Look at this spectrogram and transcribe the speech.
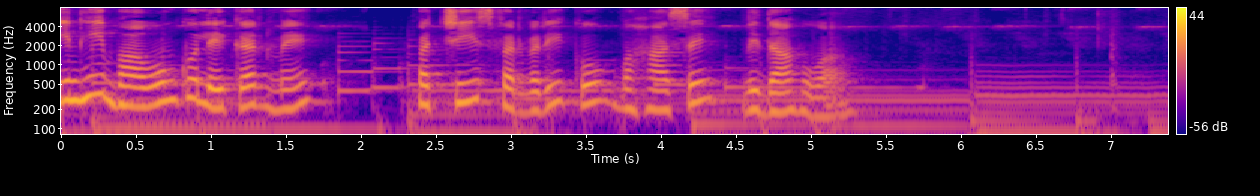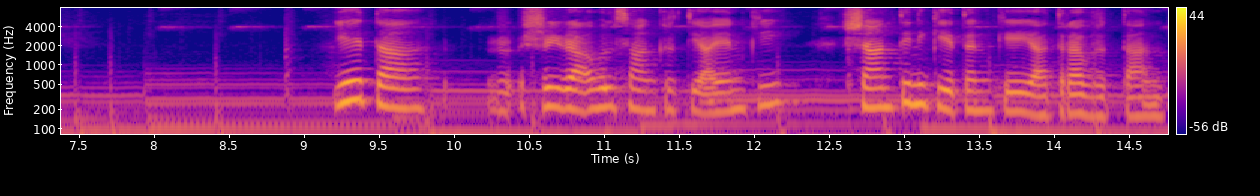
इन्हीं भावों को लेकर मैं 25 फरवरी को वहाँ से विदा हुआ। यह था श्री राहुल सांकृत्यायन की शांति निकेतन के यात्रा वृत्तांत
